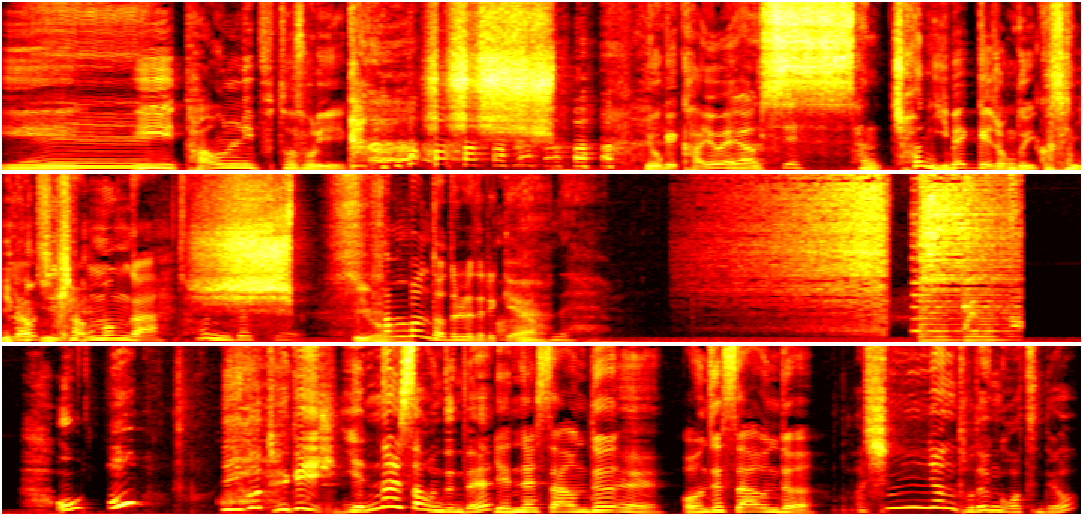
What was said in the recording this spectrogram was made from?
이, 이 downlifter 소리. 요게 가요에 한, 역시. 한 1200개 정도 있거든요. 역시 이게. 전문가. 1200개. 이거. 한번 더 들려드릴게요. 네. 어? 이거 되게 옛날 사운드인데? 옛날 사운드, 네. 언제 사운드. 아, 10년 더 된 것 같은데요?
